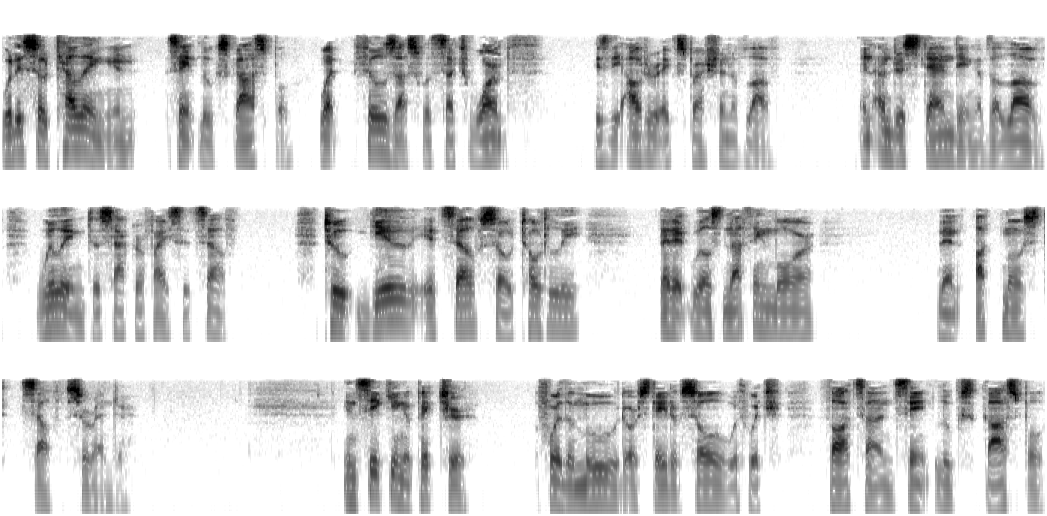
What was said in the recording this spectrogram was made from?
What is so telling in St. Luke's Gospel, what fills us with such warmth, is the outer expression of love, an understanding of the love willing to sacrifice itself, to give itself so totally that it wills nothing more than utmost self surrender. In seeking a picture for the mood or state of soul with which thoughts on St. Luke's Gospel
